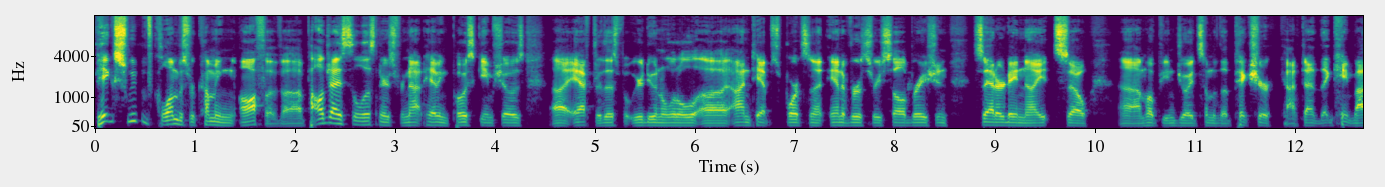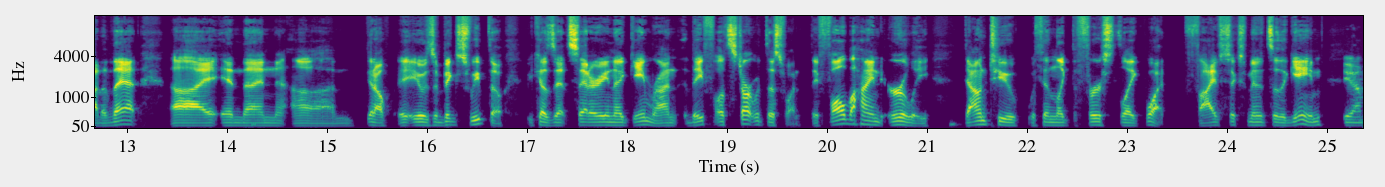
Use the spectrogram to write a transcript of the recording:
big sweep of columbus we're coming off of. Uh, apologize to listeners for not having post-game shows uh, after this but we were doing a little uh, on tap sportsnet anniversary celebration saturday night so um, hope you enjoyed some of the picture content that came out of that. And then um, you know, it, it, was a big sweep though because that Saturday night game run, they let's start with this one. They fall behind early, down two within like the first like what five six minutes of the game. Yeah,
